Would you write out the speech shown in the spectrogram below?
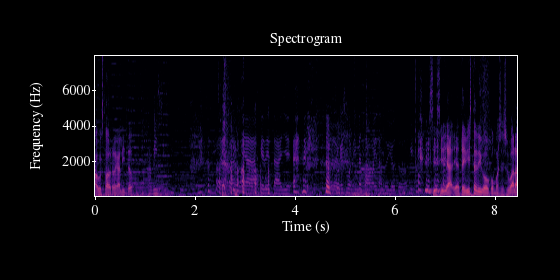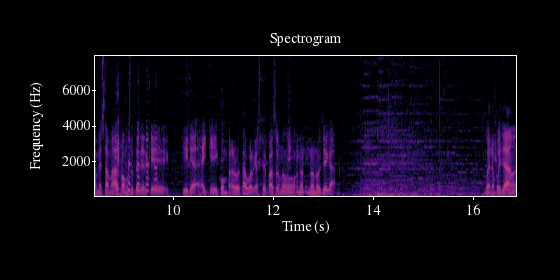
lane. gustado el regalito? A mí sí. Muchas gracias, qué detalle. La verdad que es bonita, estaba bailando yo todo aquí. Sí, sí, ya, ya te he visto, digo, como se suba a la mesa más, vamos a tener que, que ir, a, hay que ir a comprar otra porque a este paso no, no, no nos llega. Bueno, pues ya,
